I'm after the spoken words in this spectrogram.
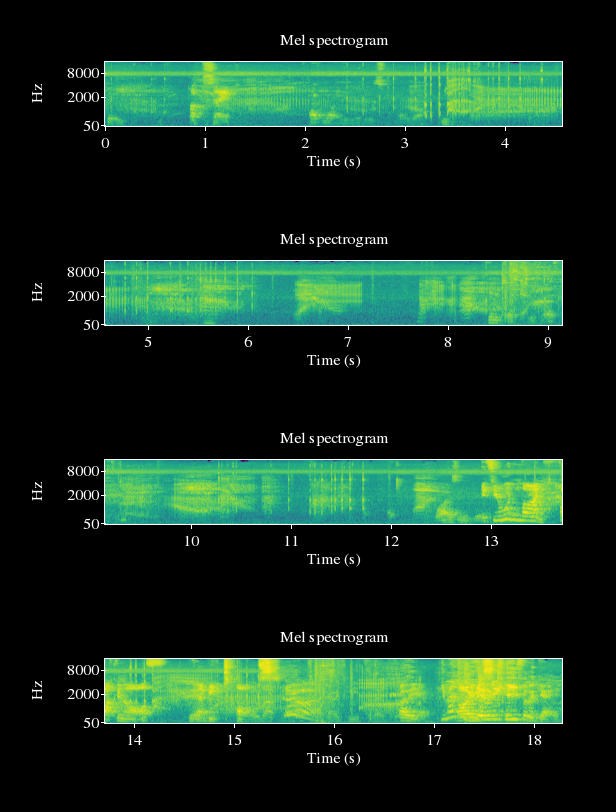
key. Fuck's sake. I have no idea what it is. Oh, well. I think that's the right. Why isn't? If you wouldn't mind fucking off, Yeah. that'd be tops. Got a key for that. Oh yeah. You imagine Oh, you get a key for the game.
